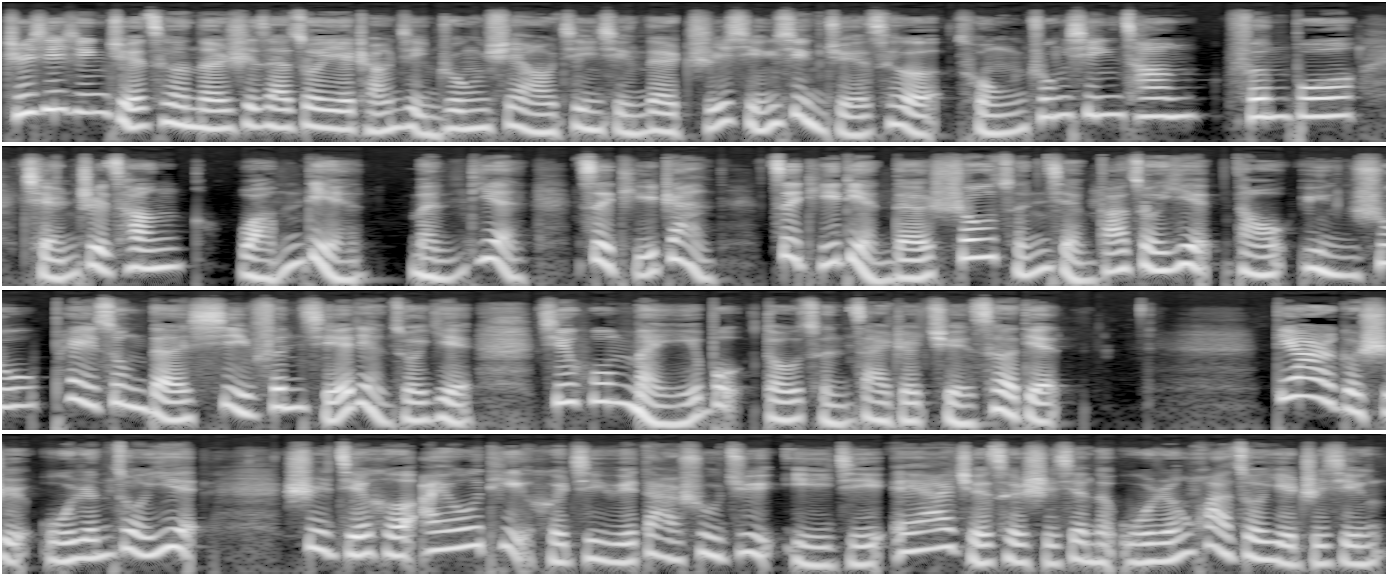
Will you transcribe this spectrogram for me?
执行型决策呢，是在作业场景中需要进行的执行性决策，从中心仓、分拨、前置仓、网点、门店、自提站、自提点的收存检发作业，到运输配送的细分节点作业，几乎每一步都存在着决策点。第二个是无人作业，是结合 IOT 和基于大数据以及 AI 决策实现的无人化作业执行。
